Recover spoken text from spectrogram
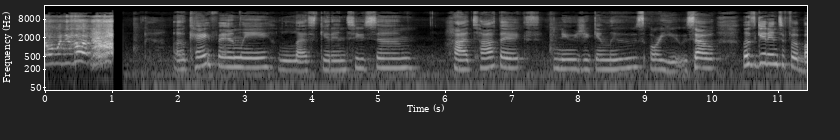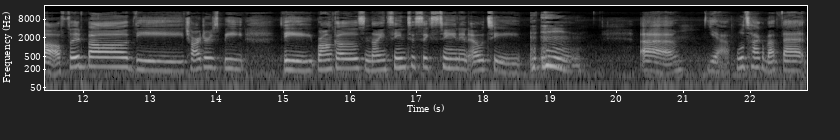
When you look. Okay, family, let's get into some hot topics, news you can lose or use. So, let's get into football. Football, the Chargers beat the Broncos 19 to 16 in OT. uh, yeah, we'll talk about that.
